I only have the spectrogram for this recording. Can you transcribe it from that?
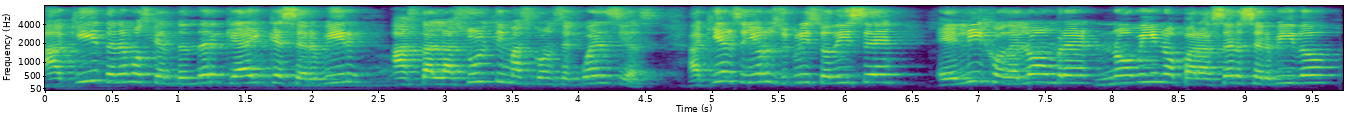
Aquí tenemos que entender que hay que servir hasta las últimas consecuencias. Aquí el Señor Jesucristo dice, el Hijo del Hombre no vino para ser servido,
